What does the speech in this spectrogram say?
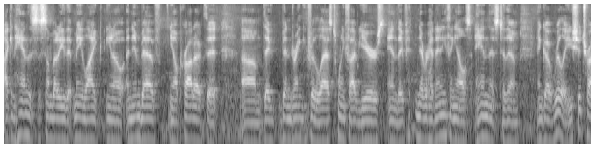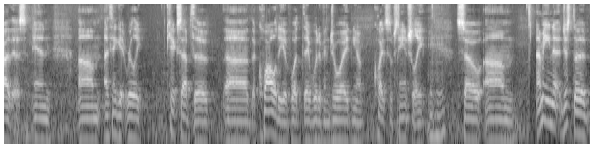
I can hand this to somebody that may like, you know, an InBev, you know, product that um, they've been drinking for the last 25 years and they've never had anything else. Hand this to them and go, really, you should try this. And um, I think it really kicks up the uh, the quality of what they would have enjoyed, you know, quite substantially. So, um, I mean, just the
